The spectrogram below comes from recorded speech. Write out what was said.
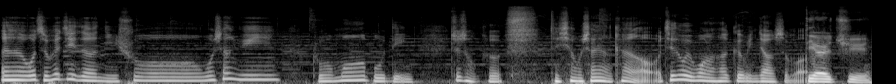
嗯、呃，我只会记得你说我像云。”捉摸不定这首歌，等一下我想想看哦，其实我也忘了它歌名叫什么。第二句，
